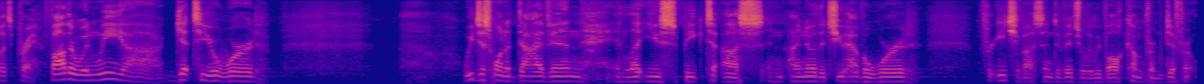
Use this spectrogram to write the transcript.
Let's pray. Father, when we uh, get to your word, we just want to dive in and let you speak to us. And I know that you have a word for each of us individually. We've all come from different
